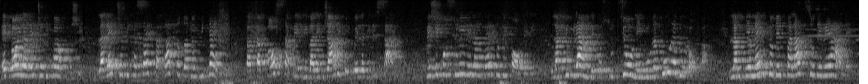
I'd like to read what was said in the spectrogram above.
e poi la Reggia di Portici, la Reggia di Caserta fatta da Vitelli, fatta apposta per rivaleggiare con quella di Versailles. Fece costruire l'Albergo dei Poveri, la più grande costruzione in muratura d'Europa, l'ampliamento del Palazzo del Reale,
